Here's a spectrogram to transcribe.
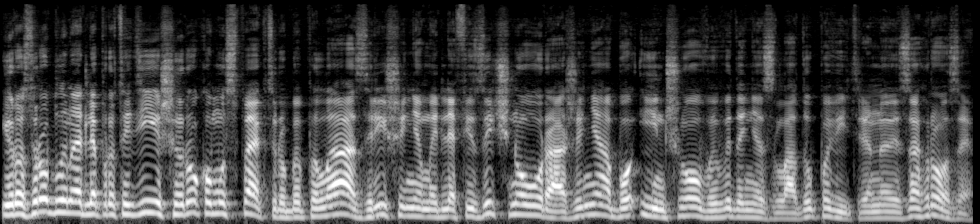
і розроблена для протидії широкому спектру БПЛА з рішеннями для фізичного ураження або іншого виведення з ладу повітряної загрози.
